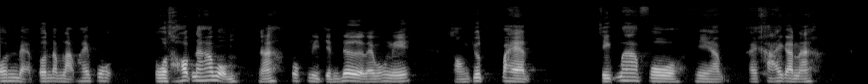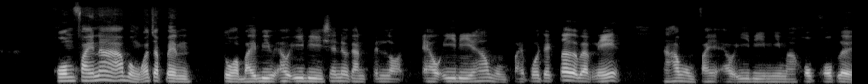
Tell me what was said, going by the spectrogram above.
ต้นแบบต้นตำรับให้พวกตัวท็อปนะครับผมนะพวกรีเจนเดอร์อะไรพวกนี้ 2.8 Sigma 4นี่ครับคล้ายๆกันนะโคมไฟหน้าครับผมก็จะเป็น ตัวไบบีม LED เช่นเดียวกันเป็นหลอด LED นะครับผมไฟโปรเจคเตอร์แบบนี้นะครับผมไฟ LED มีมาครบๆเลย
